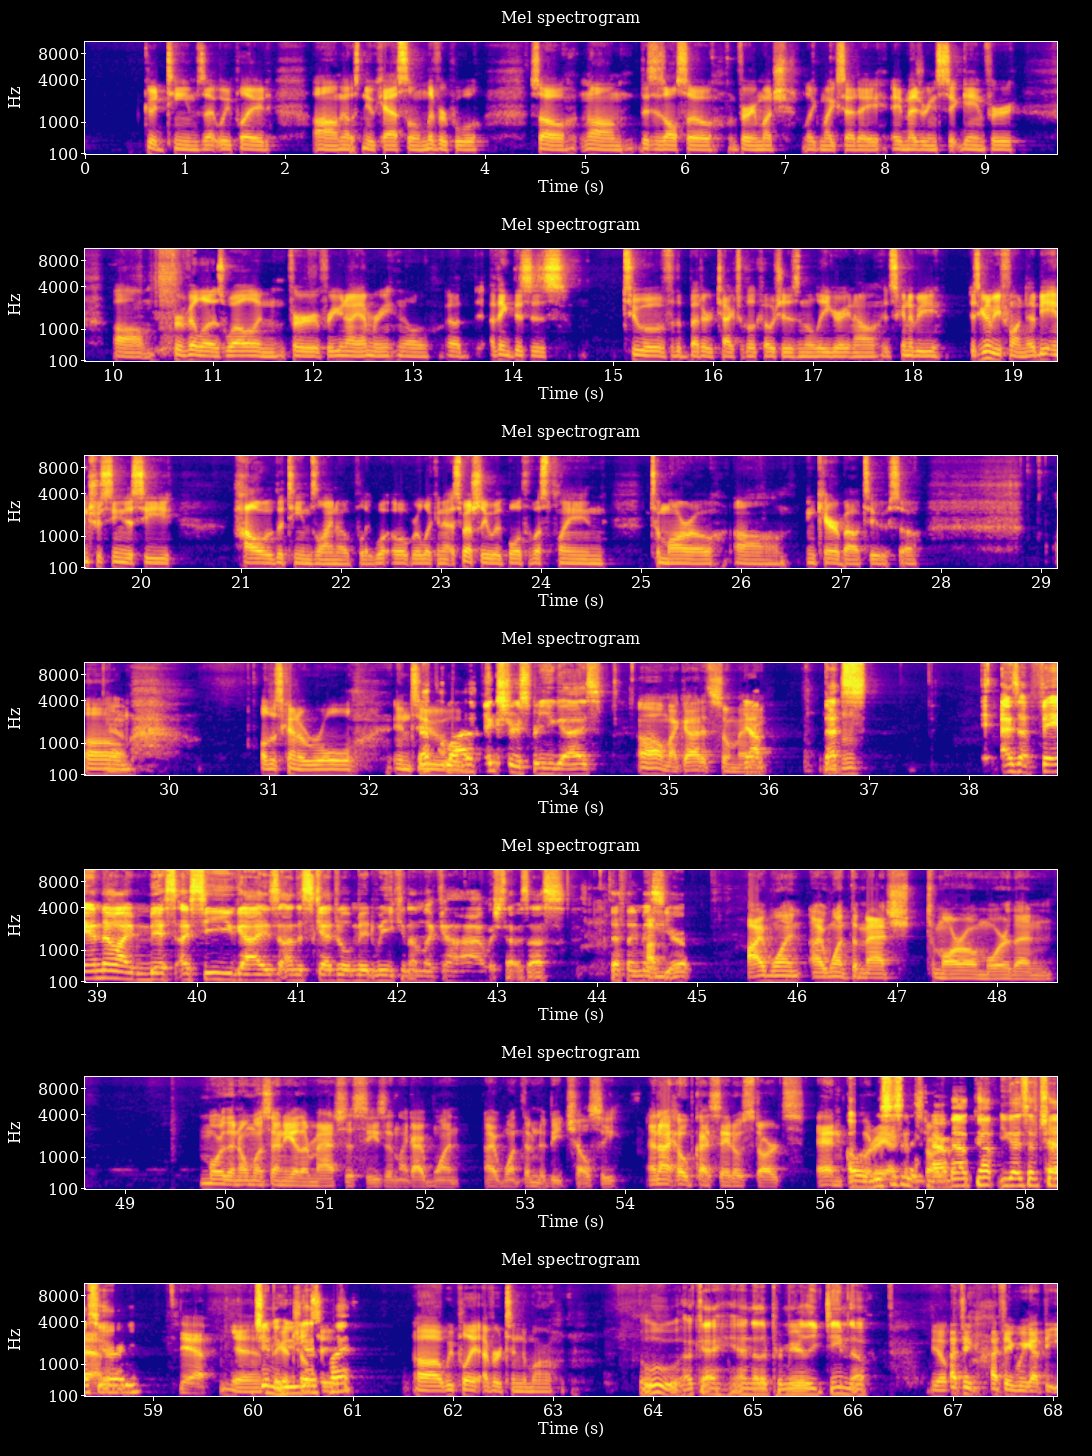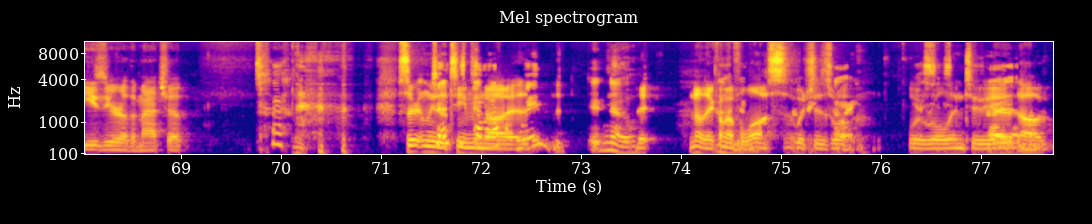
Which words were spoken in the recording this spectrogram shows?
good teams that we played. Um, that was Newcastle and Liverpool. So um, this is also very much, like Mike said, a, a measuring stick game for um, for Villa as well, and for for Unai Emery. You know, uh, I think this is two of the better tactical coaches in the league right now. It's going to be it's to be fun. It'll be interesting to see how the teams line up, like what, what we're looking at, especially with both of us playing tomorrow um, in Carabao too. So, um, yeah. I'll just kind of roll into That's a lot of fixtures for you guys. Oh my god, it's so many. Yeah. That's mm-hmm. as a fan though, I miss I see you guys on the schedule midweek and I'm like, ah, I wish that was us. Definitely miss I'm, Europe. I want I want the match tomorrow more than more than almost any other match this season. Like I want I want them to beat Chelsea. And I hope Caicedo starts. And oh, this is in the Carabao Cup. You guys have Chelsea yeah. already. Yeah, yeah. Jim, who you Chelsea. guys play? Uh, we play Everton tomorrow. Ooh, okay. Yeah, another Premier League team though. Yep. I think I think we got the easier of the matchup. Certainly, the team in uh, the, no, they, no, they come no, off a loss, which is what we'll yes, roll into. Yeah, uh,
